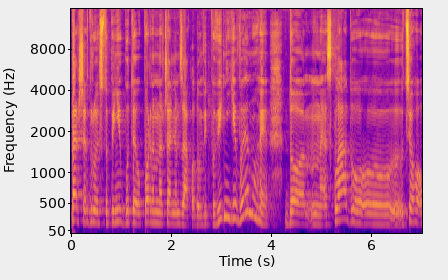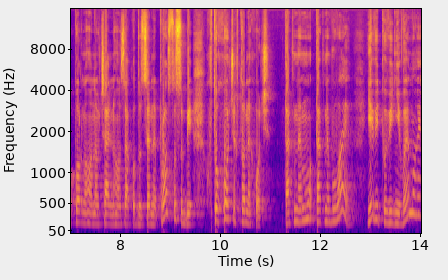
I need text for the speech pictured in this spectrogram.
перших других ступенів бути опорним навчальним закладом. Відповідні є вимоги до складу цього опорного навчального закладу. Це не просто собі хто хоче, хто не хоче. Так не, так не буває. Є відповідні вимоги,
